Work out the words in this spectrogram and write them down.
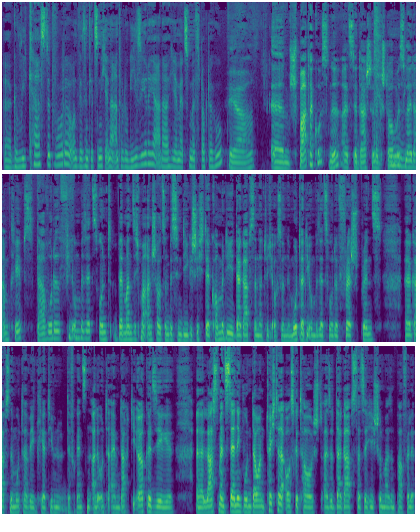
äh, gerecastet wurde und wir sind jetzt nicht in der Anthologieserie aller hier mit Smith Doctor Who? Ja, ähm, Spartacus, ne, als der Darsteller gestorben mhm. ist, leider am Krebs, da wurde viel umbesetzt. Und wenn man sich mal anschaut, so ein bisschen die Geschichte der Comedy, da gab es dann natürlich auch so eine Mutter, die umbesetzt wurde. Fresh Prince äh, gab es eine Mutter wegen kreativen Differenzen, alle unter einem Dach. Die Urkel-Serie, äh, Last Man Standing wurden dauernd Töchter ausgetauscht. Also da gab es tatsächlich schon mal so ein paar Fälle.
